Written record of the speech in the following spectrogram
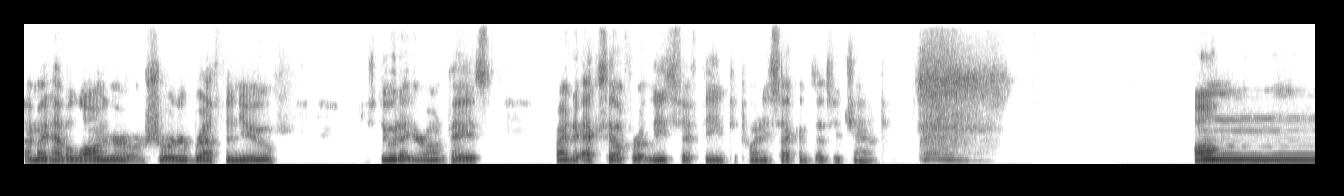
I might have a longer or shorter breath than you. Just do it at your own pace. Trying to exhale for at least 15 to 20 seconds as you chant. Om.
